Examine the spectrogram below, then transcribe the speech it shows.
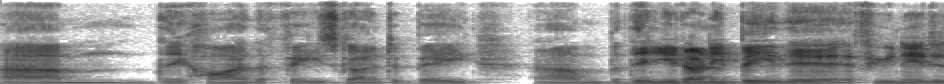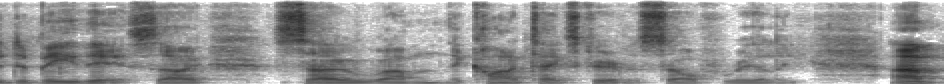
um, the higher the fee is going to be. Um, but then you'd only be there if you needed to be there. So, so um, it kind of takes care of itself, really. Um,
